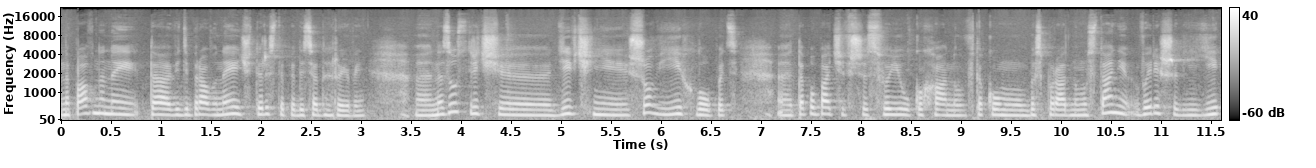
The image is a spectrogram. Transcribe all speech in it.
напав на неї та відібрав у неї 450 гривень. Назустріч дівчині йшов її хлопець та, побачивши свою кохану в такому безпорадному стані, вирішив її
